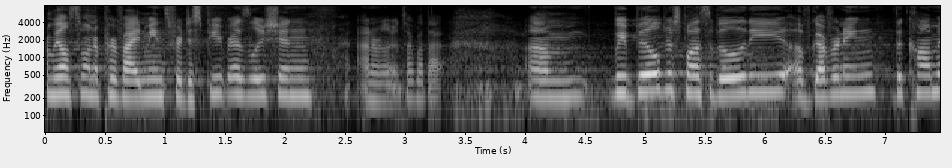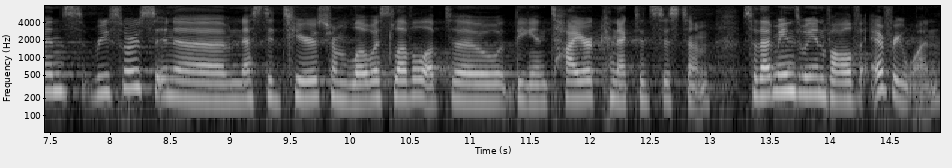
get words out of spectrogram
We also want to provide means for dispute resolution. I don't really want to talk about that. Um, we build responsibility of governing the commons resource in nested tiers from lowest level up to the entire connected system. So that means we involve everyone.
